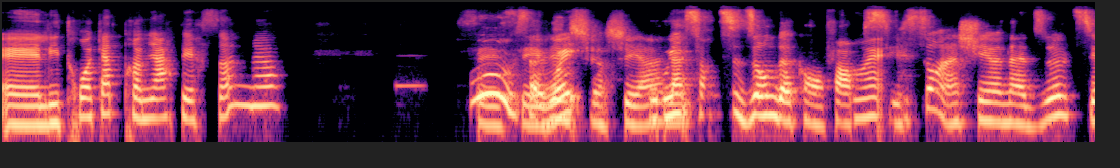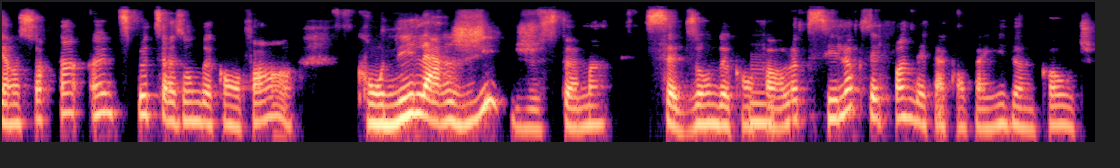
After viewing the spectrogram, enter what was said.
Euh, les trois, quatre premières personnes, là, ça vient de chercher. Hein? La sortie de zone de confort. C'est ça, hein, chez un adulte, c'est en sortant un petit peu de sa zone de confort qu'on élargit justement cette zone de mm. confort-là. C'est là que c'est le fun d'être accompagné d'un coach.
